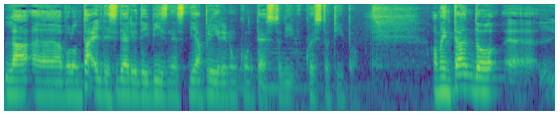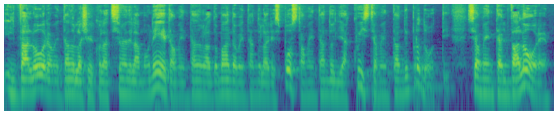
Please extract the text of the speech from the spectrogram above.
la uh, volontà e il desiderio dei business di aprire in un contesto di questo tipo aumentando eh, il valore, aumentando la circolazione della moneta, aumentando la domanda, aumentando la risposta, aumentando gli acquisti, aumentando i prodotti, si aumenta il valore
